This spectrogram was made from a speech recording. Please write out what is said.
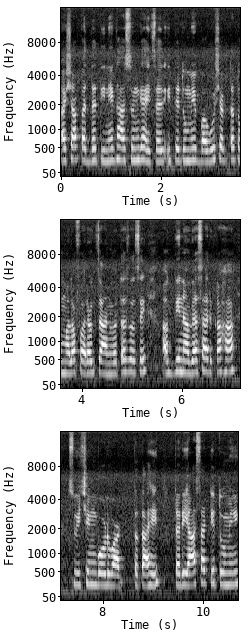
अशा पद्धतीने घासून घ्यायचं इथे तुम्ही बघू शकता तुम्हाला फरक जाणवतच असेल. अगदी नव्यासारखा हा स्विचिंग बोर्ड वाटत आहे. तर यासाठी तुम्ही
